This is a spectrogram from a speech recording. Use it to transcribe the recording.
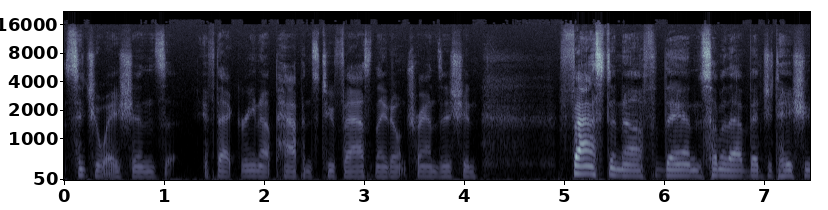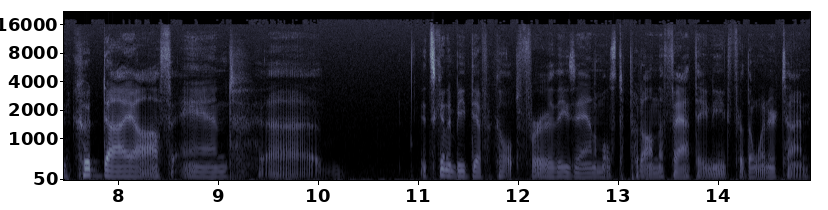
situations if that green up happens too fast and they don't transition fast enough then some of that vegetation could die off and uh, it's going to be difficult for these animals to put on the fat they need for the wintertime.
